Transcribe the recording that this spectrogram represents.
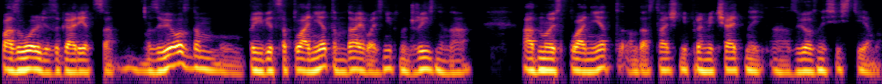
позволили загореться звездам, появиться планетам, да, и возникнуть жизни на одной из планет достаточно непромечательной звездной системы.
